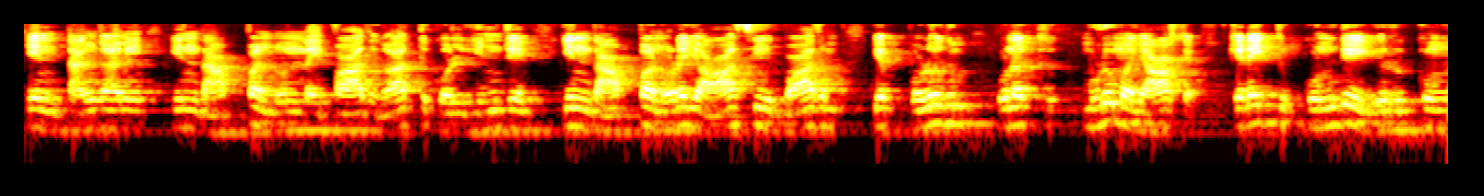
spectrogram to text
என் தங்கமே இந்த அப்பன் உன்னை பாதுகாத்து கொள்கின்றேன். இந்த அப்பனுடைய ஆசீர்வாதம் எப்பொழுதும் உனக்கு முழுமையாக கிடைத்து கொண்டே இருக்கும்.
